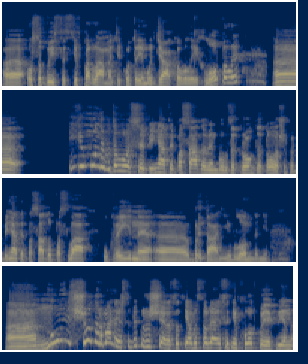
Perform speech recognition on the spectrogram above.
е, особистості в парламенті, котрі йому дякували і хлопали. Е, йому не вдалося обійняти посаду. Він був за крок до того, щоб обійняти посаду посла України е, Британії, в Лондоні. Е, ну що нормально, я ж тобі кажу ще раз. От я виставляю сьогодні фотку, як він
